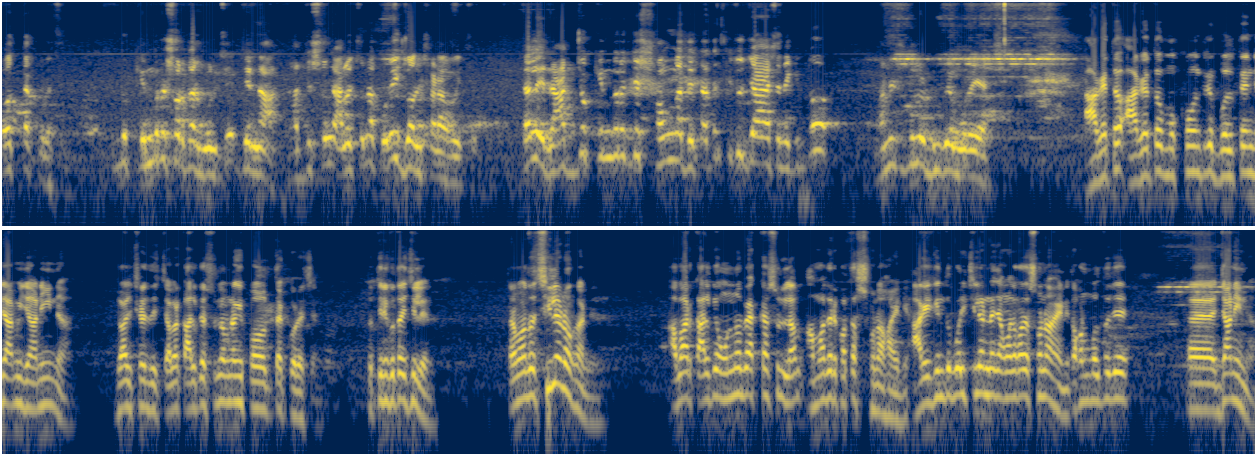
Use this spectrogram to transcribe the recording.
পদত্যাগ করেছে। কিন্তু কেন্দ্র সরকার বলছে যে না, রাজ্যের সঙ্গে আলোচনা করেই জল ছাড়া হয়েছে। তাহলে রাজ্য কেন্দ্রের যে সংঘাতে তাদের কিছু যায় আসে না, কিন্তু মানুষগুলো ডুবে মরে যাচ্ছে। আগে তো আগে তো মুখ্যমন্ত্রী বলতেন যে আমি জানি না, জল ছেড়ে দিচ্ছে, আবার কালকে শুনলাম নাকি পদত্যাগ করেছেন। তো তিনি কোথায় ছিলেন? তার মধ্যে ছিলেন ওখানে। আবার কালকে অন্য ব্যাখ্যা শুনলাম, আমাদের কথা শোনা হয়নি। আগে কিন্তু বলছিলেন না যে আমাদের কথা শোনা হয়নি, তখন বলতো যে জানি না।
